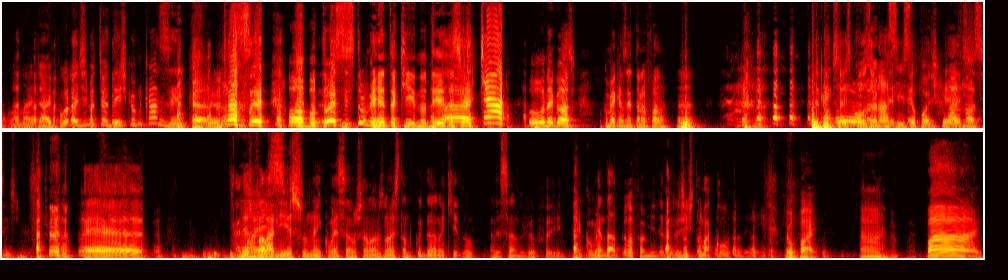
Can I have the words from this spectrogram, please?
Pogonadismo. Ah, Pogonadismo eu tenho desde que eu me casei, cara. Nossa, ó, botou esse instrumento aqui no dedo, assim, ó, tchá, o negócio. Como é que a azeitona fala? Ah. Ainda bem que sua esposa não assiste seu podcast. Ah, não assiste. É... Aliás, de Mas- falar nisso, nem começamos falando, nós estamos cuidando aqui do Alessandro, viu? Foi recomendado pela família dele, a gente tomar conta dele. Meu pai. Ai, meu pai. Pai!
